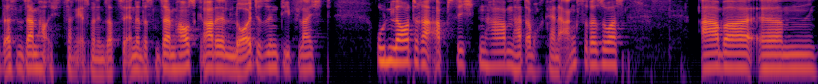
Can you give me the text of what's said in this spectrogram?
dass in seinem Haus, ich sage erstmal den Satz zu Ende, dass in seinem Haus gerade Leute sind, die vielleicht unlautere Absichten haben, hat aber auch keine Angst oder sowas. Aber ähm,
